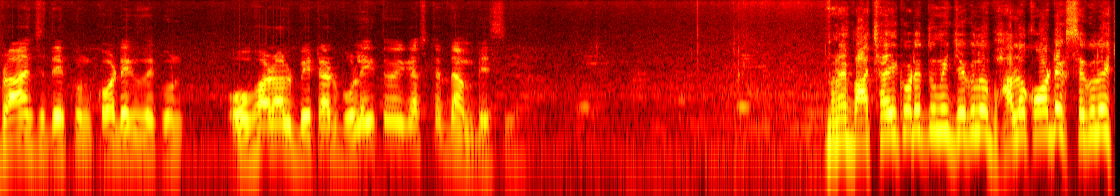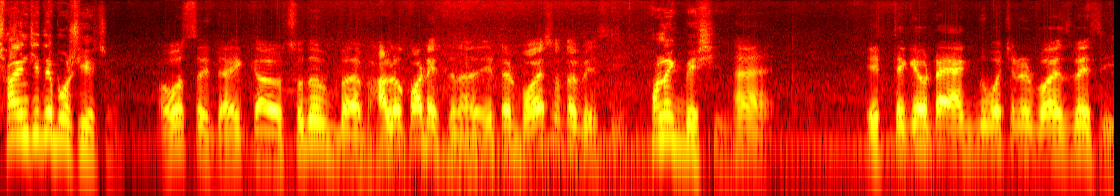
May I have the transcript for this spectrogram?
ব্রাঞ্চ দেখুন কডেক্স দেখুন ওভারঅল বেটার বলেই তো ওই গাছটার দাম বেশি। মানে বাছাই করে তুমি যেগুলো ভালো কর্ডেক্স সেগুলোই ছয় ইঞ্চিতে বসিয়েছো। অবশ্যই তাই কারণ শুধু ভালো কডেক্স না এটার বয়সও তো বেশি। অনেক বেশি। হ্যাঁ এর থেকে ওটা এক দু বছরের বয়স বেশি।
